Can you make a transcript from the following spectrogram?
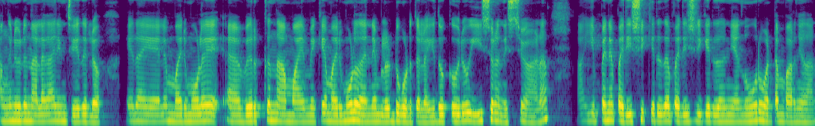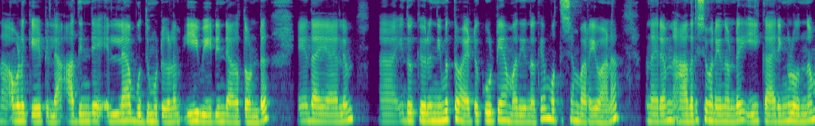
അങ്ങനെ ഒരു നല്ല കാര്യം ചെയ്തല്ലോ. ഏതായാലും മരുമോളെ വെറുക്കുന്ന ആ, മായ്മയ്ക്ക് മരുമോൾ തന്നെ ബ്ലഡ് കൊടുത്തല്ലോ. ഇതൊക്കെ ഒരു ഈശ്വര നിശ്ചയമാണ്. അയ്യപ്പനെ പരീക്ഷിക്കരുത് പരീക്ഷിക്കരുത് എന്ന് ഞാൻ നൂറ് വട്ടം പറഞ്ഞതാണ്. അവൾ കേട്ടില്ല. അതിന്റെ എല്ലാ ബുദ്ധിമുട്ടുകളും ഈ വീടിന്റെ അകത്തുണ്ട്. ഏതായാലും ഇതൊക്കെ ഒരു നിമിത്തമായിട്ട് കൂട്ടിയാൽ മതി എന്നൊക്കെ മുത്തശ്ശൻ പറയുവാണ്. അന്നേരം ആദർശ് പറയുന്നുണ്ട് ഈ കാര്യങ്ങളൊന്നും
